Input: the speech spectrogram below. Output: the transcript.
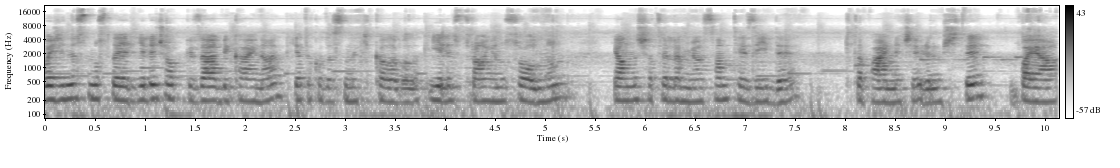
Vajinismus'la ilgili çok güzel bir kaynak. Yatak odasındaki kalabalık. Yeliz Turan Yunusoğlu'nun yanlış hatırlamıyorsam teziydi. Kitap haline çevrilmişti. Bayağı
